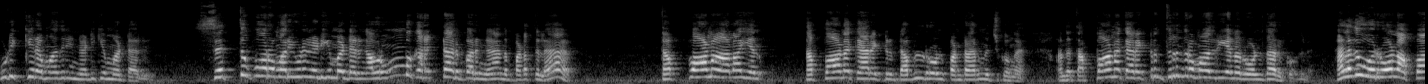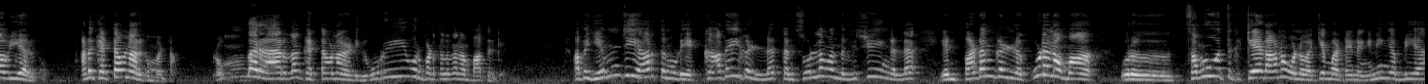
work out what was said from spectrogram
குடிக்கிற மாதிரி நடிக்க மாட்டாரு. செத்து போற மாதிரி கூட நடிக்க மாட்டாருங்க. அவர் ரொம்ப கரெக்டா இருப்பாருங்க அந்த படத்துல. தப்பான ஆளா என் தப்பான கேரக்டர் டபுள் ரோல் பண்ணுறாருன்னு வச்சுக்கோங்க. அந்த தப்பான கேரக்டரும் திருந்துற மாதிரியான ரோல் தான் இருக்கும் அதில். அல்லது ஒரு ரோல் அப்பாவியாக இருக்கும். ஆனால் கெட்டவனாக இருக்க மாட்டான். ரொம்ப ரேர் தான் கெட்டவனாக நடிக்கும் ஒரே ஒரு படத்தில் தான் நான் பார்த்துருக்கேன். அப்போ எம்ஜிஆர் தன்னுடைய கதைகளில் தன் சொல்ல வந்த விஷயங்களில் என் படங்களில் கூட நம்ம ஒரு சமூகத்துக்கு கேடான ஒன்று வைக்க மாட்டேன். நீங்கள் அப்படியா?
